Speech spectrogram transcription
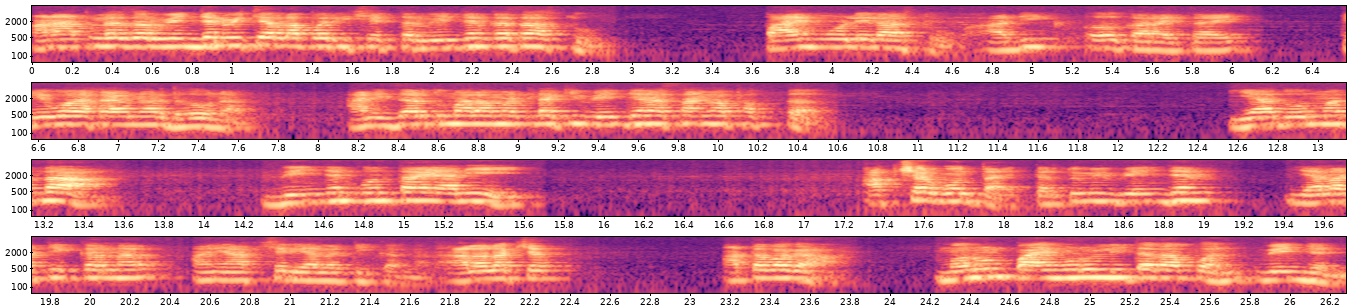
आणि आपल्याला जर व्यंजन विचारला परीक्षेत तर व्यंजन कसा असतो? पाय मोडलेला असतो. अधिक अ करायचा आहे. तेव्हा काय होणार? ध होणार. आणि जर तुम्हाला म्हटलं की व्यंजनात सांगा फक्त. या दोन मधला व्यंजन कोणता आहे आणि अक्षर कोणता आहे? तर तुम्ही व्यंजन याला टिक करणार आणि अक्षर याला टिक करणार. आला लक्षात? आता बघा म्हणून पाय म्हणून लिहितात आपण व्यंजन.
